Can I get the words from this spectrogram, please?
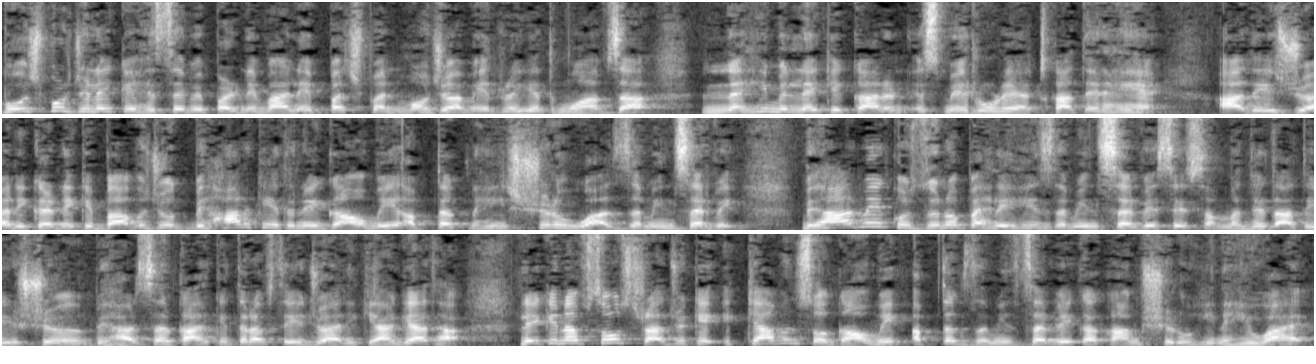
भोजपुर ज़िले के हिस्से में पड़ने वाले पचपन मौजा में रैयत मुआवजा नहीं मिलने के कारण इसमें रोड़े अटकाते रहे हैं। आदेश जारी करने के बावजूद बिहार के इतने गाँव में अब तक नहीं शुरू हुआ ज़मीन सर्वे। बिहार में कुछ दिनों पहले ही ज़मीन सर्वे से संबंधित आदेश बिहार सरकार की तरफ़ से जारी किया गया था। लेकिन अफसोस, राज्य के इक्यावन सौ गाँव में अब तक ज़मीन सर्वे का काम शुरू ही नहीं हुआ है।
